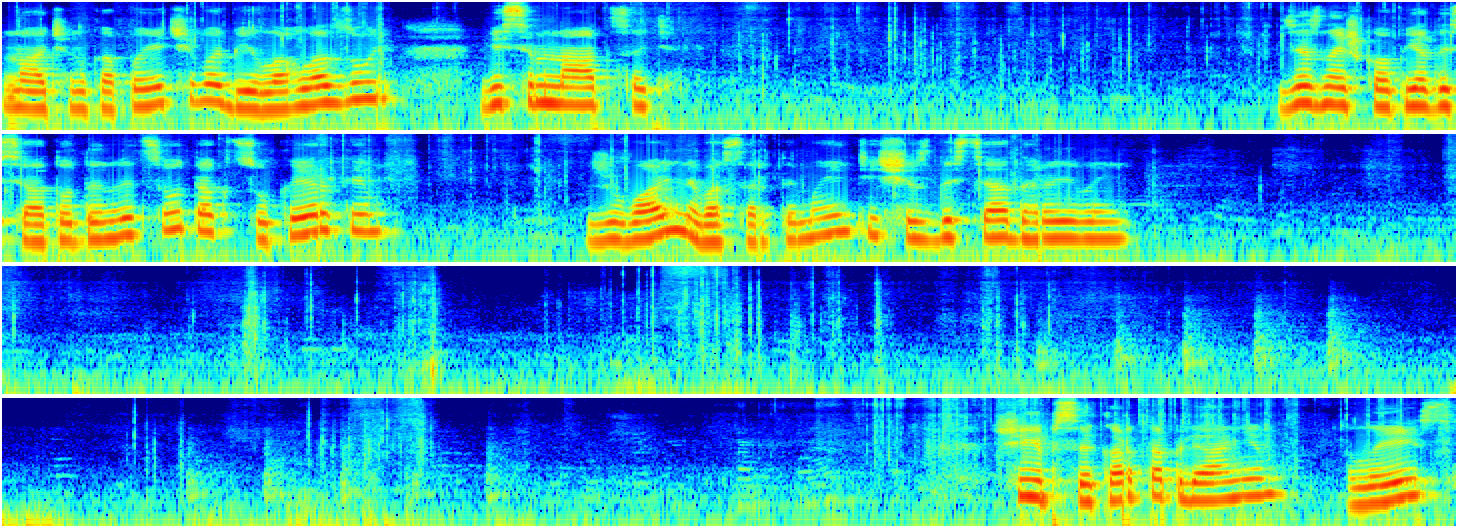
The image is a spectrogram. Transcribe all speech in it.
начинка печива, біла глазурь 18. Зі знижкою 51%, цукерки, жувальні в асортименті 60 гривень. Чіпси картопляні, лейс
